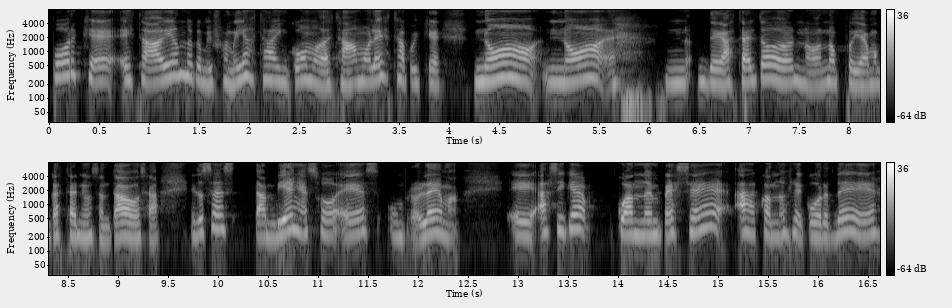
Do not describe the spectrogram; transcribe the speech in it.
porque estaba viendo que mi familia estaba incómoda, estaba molesta porque no, no de gastar todo, no nos podíamos gastar ni un centavo. O sea, entonces también eso es un problema. Eh, así que cuando empecé a, cuando recordé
